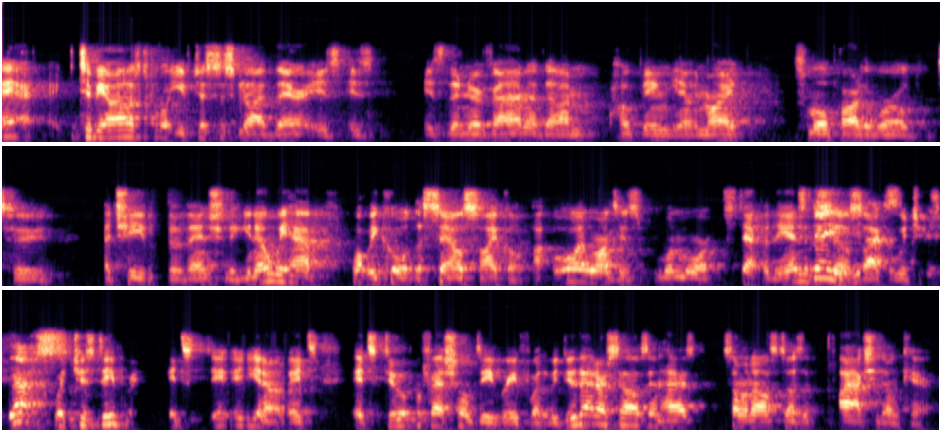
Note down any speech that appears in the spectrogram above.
Eh, to be honest, what you've just described there is is is the nirvana that I'm hoping, you know, in my small part of the world to achieve eventually. You know, we have what we call the sales cycle. Uh, all I want is one more step at the end of the sales yes. cycle, which is yes. which is debrief. It's it, you know, it's it's do a professional debrief. Whether we do that ourselves in house, someone else does it. I actually don't care.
